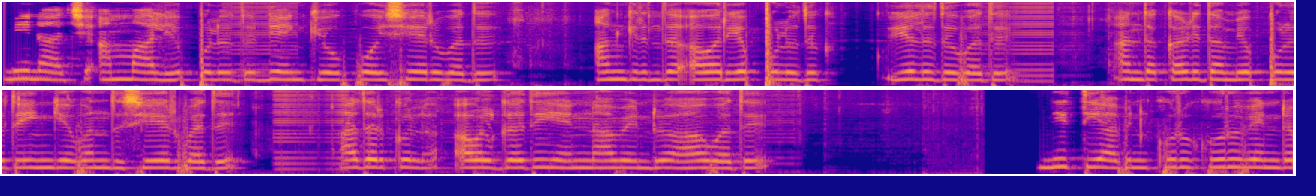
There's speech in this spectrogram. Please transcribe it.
மீனாட்சி அம்மாள் எப்பொழுது டெங்கியோ போய் சேருவது? அங்கிருந்து அவர் எப்பொழுது எழுதுவது? அந்த கடிதம் எப்பொழுது இங்கே வந்து சேர்வது? அதற்குள் அவள் கதி என்னவென்று ஆவது? நித்யாவின் குறு குருவென்ற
